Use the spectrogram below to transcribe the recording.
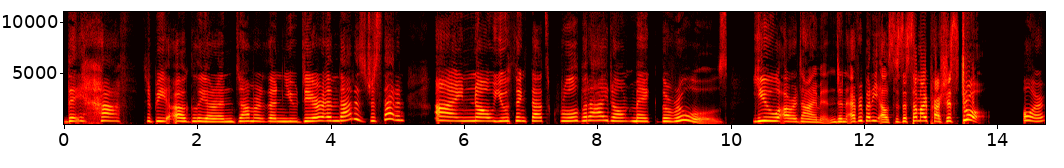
they have to be uglier and dumber than you, dear. And that is just that. And I know you think that's cruel, but I don't make the rules. You are a diamond, and everybody else is a semi precious jewel. Or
